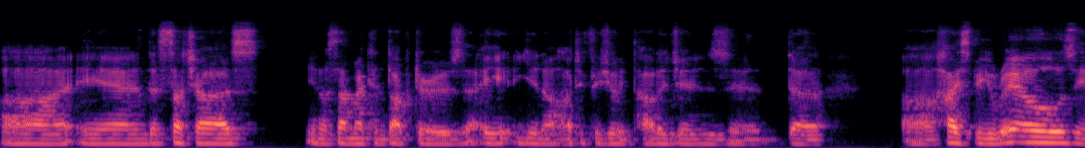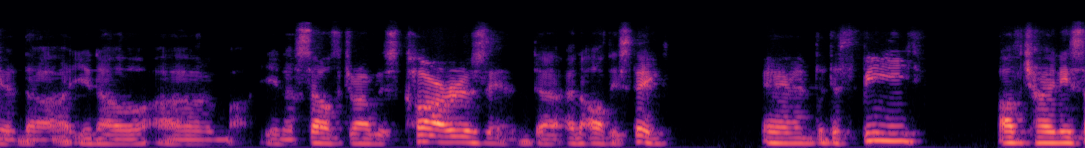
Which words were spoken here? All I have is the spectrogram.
uh, and such as you know semiconductors, you know artificial intelligence, and uh, uh, high-speed rails, and uh, you know um, you know self-driverless cars, and uh, and all these things, and the speed of Chinese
